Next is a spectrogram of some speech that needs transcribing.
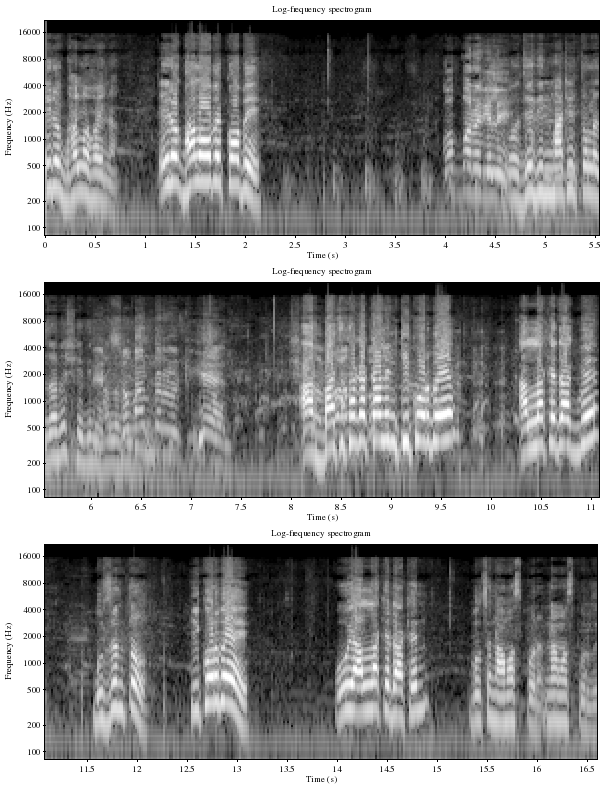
এই রোগ ভালো হয় না। এই রোগ ভালো হবে কবে? গেলে। ও যেদিন মাটির তলা যাবে সেদিন ভালো জ্ঞান? আর বাঁচে থাকাকালীন কি করবে? আল্লাহকে ডাকবে বুঝছেন তো? কি করবে? ওই আল্লাহকে ডাকেন বলছে নামাজ পড়ে নামাজ পড়বে।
